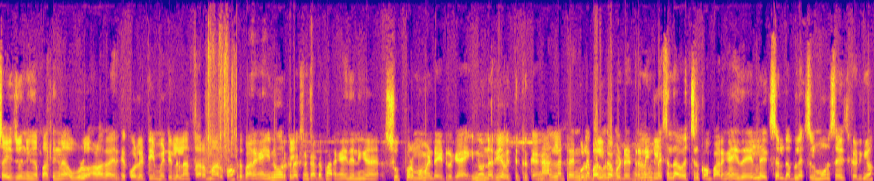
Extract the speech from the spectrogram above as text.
சைஸும் நீங்கள் பார்த்தீங்கன்னா அவ்வளோ அழகாக இருக்குது குவாலிட்டி மெட்டீரியல்லாம் தரமாக இருக்கும். இது பாருங்க இன்னொரு கலெக்ஷன் காட்ட பாருங்க. இது நீங்கள் சூப்பர் மூமெண்ட் ஆயிட்டு இருக்கு. இன்னும் நிறைய வித்துட்டு இருக்காங்க. நல்ல ட்ரெண்ட்ல பல்கா போட்டு ட்ரெண்டிங் கலெக்ஷன் தான் வச்சிருக்கோம் பாருங்க. இது எல் எக்ஸ்எல் டபுள் எக்ஸ்எல் மூணு சைஸ் கிடைக்கும்.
